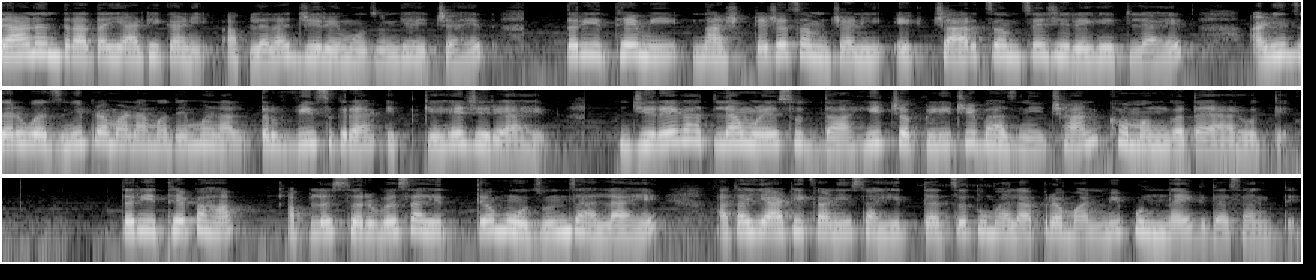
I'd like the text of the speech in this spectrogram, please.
त्यानंतर आता या ठिकाणी आपल्याला जिरे मोजून घ्यायचे आहेत. तर इथे मी नाश्त्याच्या चमच्यानी एक चार चमचे जिरे घेतले आहेत. आणि जर वजनी प्रमाणामध्ये म्हणाल तर वीस ग्रॅम इतके हे जिरे आहेत. जिरे घातल्यामुळे सुद्धा ही चकलीची भाजणी छान खमंग तयार होते. तर इथे पहा आपलं सर्व साहित्य मोजून झालं आहे. आता या ठिकाणी साहित्याचं तुम्हाला प्रमाण मी पुन्हा एकदा सांगते.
